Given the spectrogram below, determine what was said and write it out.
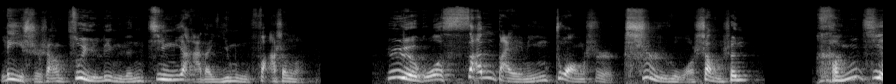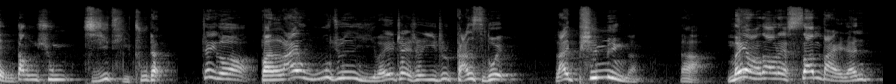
历史上最令人惊讶的一幕发生了。越国三百名壮士赤裸上身，横剑当胸，集体出阵。这个本来吴军以为这是一支敢死队，来拼命的啊！没想到这三百人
